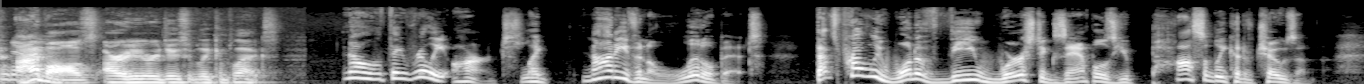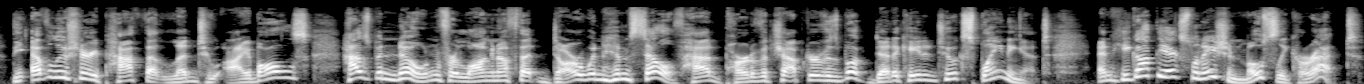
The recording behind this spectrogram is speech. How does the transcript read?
Eyeballs are irreducibly complex. No, they really aren't. Like, not even a little bit. That's probably one of the worst examples you possibly could have chosen. The evolutionary path that led to eyeballs has been known for long enough that Darwin himself had part of a chapter of his book dedicated to explaining it, and he got the explanation mostly correct.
